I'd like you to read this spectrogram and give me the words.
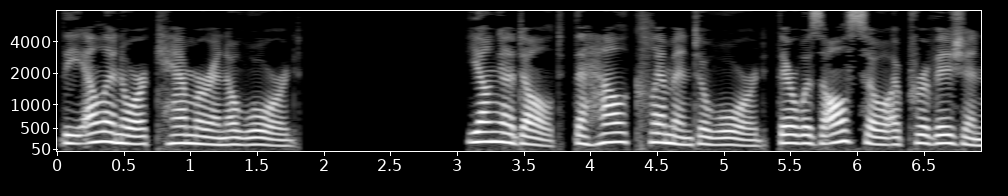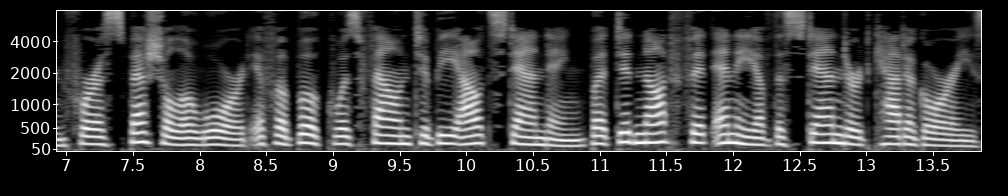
the Eleanor Cameron Award Young Adult the Hal Clement Award there was also a provision for a special award if a book was found to be outstanding but did not fit any of the standard categories.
